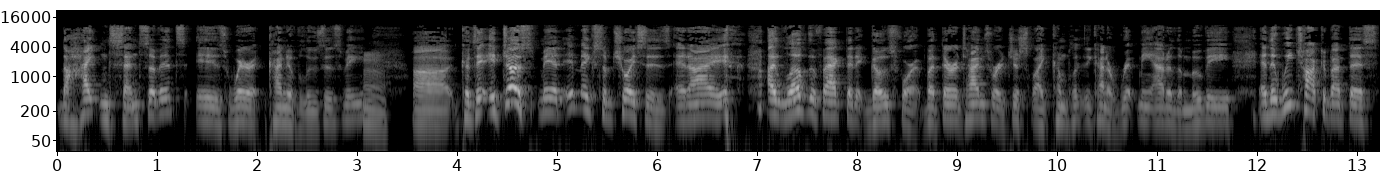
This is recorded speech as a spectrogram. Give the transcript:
the heightened sense of it is where it kind of loses me. Hmm. Uh, because it, it does, man, it makes some choices, and I I love the fact that it goes for it. But there are times where it just like completely kind of ripped me out of the movie. And then we talked about this.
